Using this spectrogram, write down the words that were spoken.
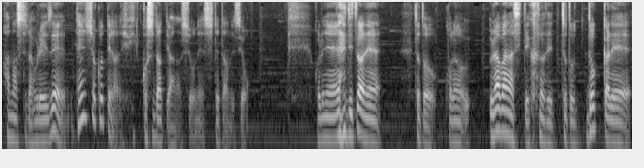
話してたフレーズで、転職っていうのは引っ越しだって話をね、してたんですよ。これね、実はね、ちょっと、これの裏話っていうことで、ちょっとどっかで、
